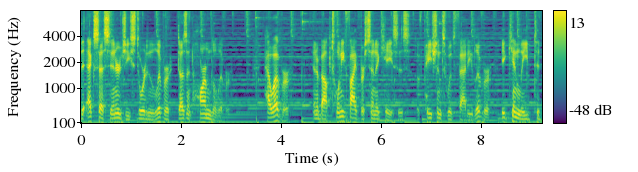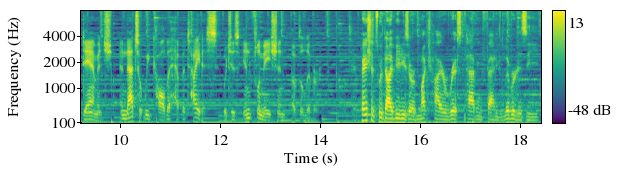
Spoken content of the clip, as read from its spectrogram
The excess energy stored in the liver doesn't harm the liver. However, in about 25% of cases of patients with fatty liver, it can lead to damage, and that's what we call the hepatitis, which is inflammation of the liver. Patients with diabetes are at much higher risk of having fatty liver disease.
